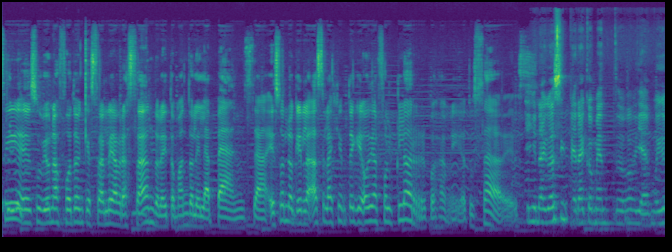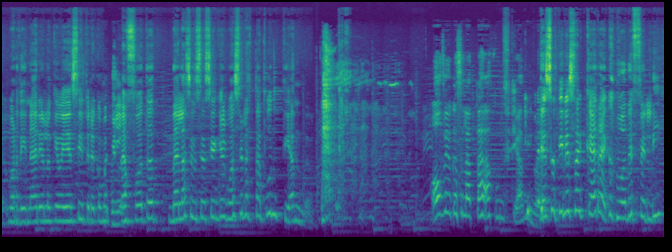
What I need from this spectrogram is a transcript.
sí, eh, subió una foto en que sale abrazándola y tomándole la panza. Eso es lo que hace la gente que odia el folclore, pues amiga, tú sabes. Y una gossipera comentó, ya, muy ordinario lo que voy a decir, pero como que en la foto da la sensación que el guan se la está punteando. Obvio que se la Y punteando. por eso tiene esa cara como de feliz.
